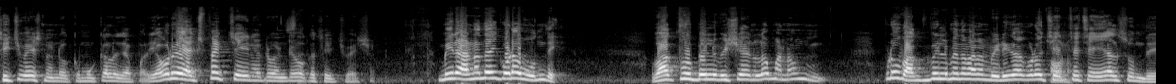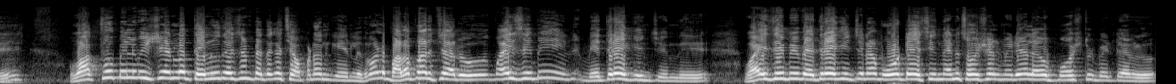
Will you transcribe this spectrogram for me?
సిచ్యువేషన్ అండి ఒక ముక్కలో చెప్పాలి. ఎవరు ఎక్స్పెక్ట్ చేయనటువంటి ఒక సిచ్యువేషన్ మీరు అన్నది కూడా ఉంది. వక్ఫ్ బిల్ విషయంలో మనం ఇప్పుడు వక్ఫ్ బిల్ మీద మనం విడిగా కూడా చర్చ చేయాల్సి ఉంది వక్ఫ్ బిల్ విషయంలో తెలుగుదేశం పెద్దగా చెప్పడానికి ఏం లేదు. వాళ్ళు బలపరిచారు. వైసీపీ వ్యతిరేకించింది. వైసీపీ వ్యతిరేకించిన ఓటేసింది అని సోషల్ మీడియాలో ఏవో పోస్టులు పెట్టారు.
